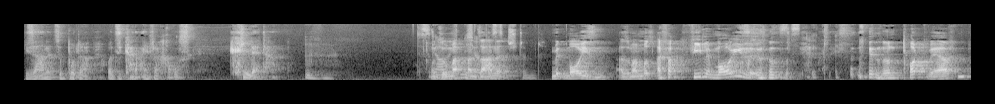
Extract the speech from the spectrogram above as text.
die Sahne zu Butter. Und sie kann einfach rausklettern. Das Und so macht man Sahne mit Mäusen. Also man muss einfach viele Mäuse in so, in so einen Pott werfen. Und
